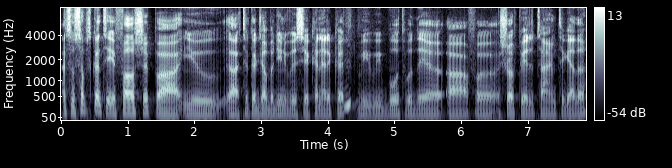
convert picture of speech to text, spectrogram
And so subsequent to your fellowship, uh, you uh, took a job at the University of Connecticut. Mm -hmm. we, we both were there uh, for a short period of time together.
